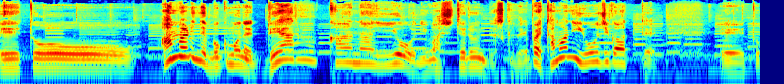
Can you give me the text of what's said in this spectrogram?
えっ、ー、とあんまりね僕もね出歩かないようにはしてるんですけどやっぱりたまに用事があって、えー、と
